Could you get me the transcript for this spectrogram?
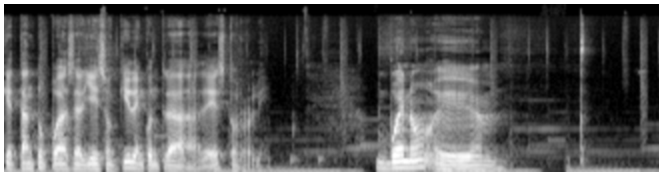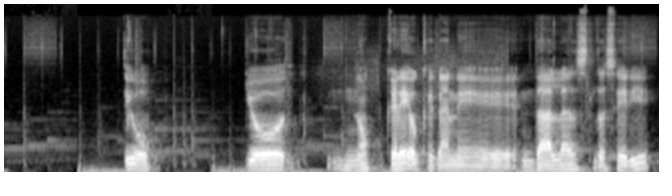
qué tanto puede hacer Jason Kidd en contra de esto, Rolly. Bueno, eh, digo, yo no creo que gane Dallas la serie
